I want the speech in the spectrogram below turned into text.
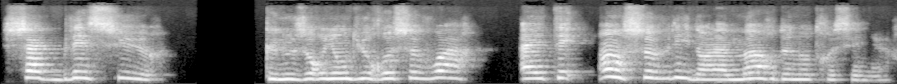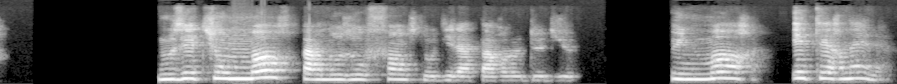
chaque blessure que nous aurions dû recevoir a été enseveli dans la mort de notre Seigneur. Nous étions morts par nos offenses, nous dit la parole de Dieu. Une mort éternelle.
